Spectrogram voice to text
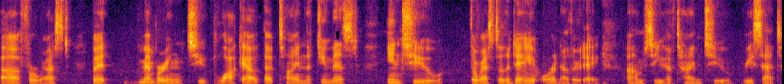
uh, for rest but remembering to block out that time that you missed into the rest of the day or another day um, so you have time to reset.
